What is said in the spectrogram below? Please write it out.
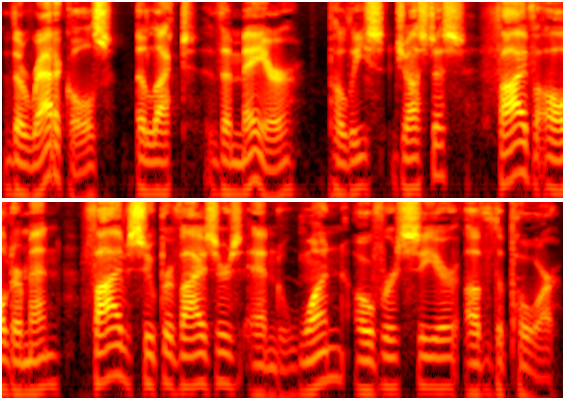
The Radicals elect the mayor, police justice, five aldermen, five supervisors, and one overseer of the poor.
